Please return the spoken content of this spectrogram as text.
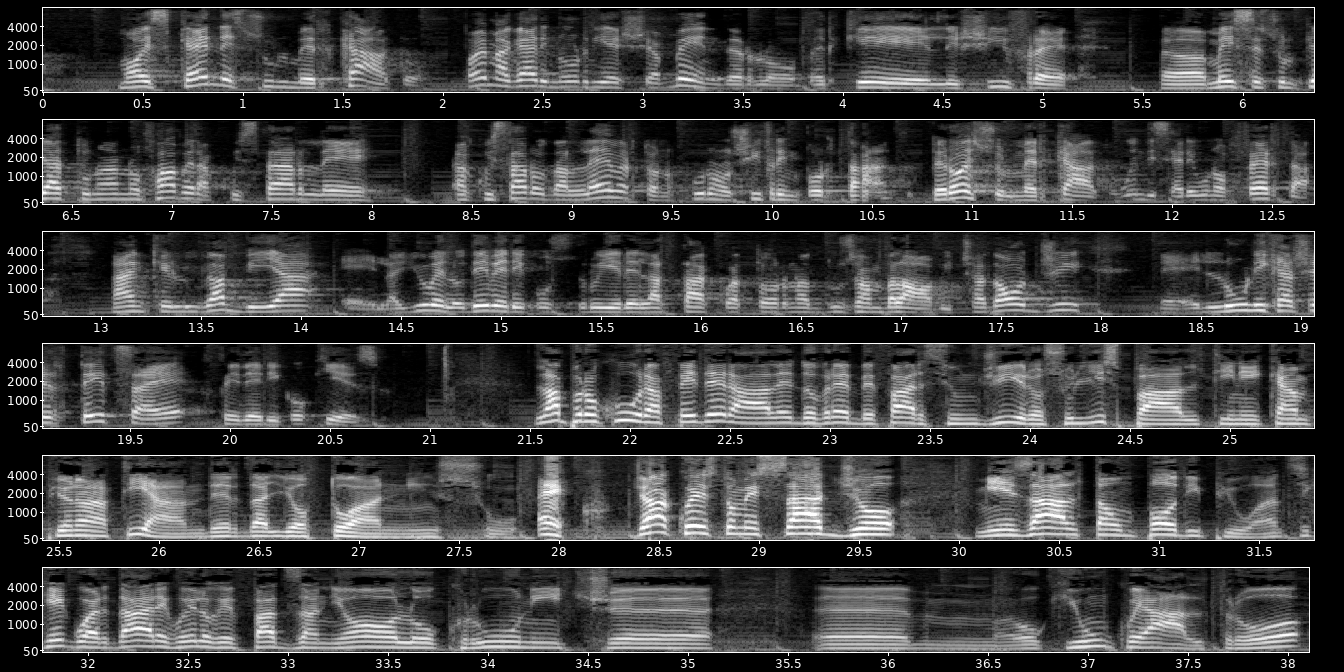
Ken è sul mercato, poi magari non riesce a venderlo perché le cifre eh, messe sul piatto un anno fa per acquistarle, acquistarlo dall'Everton furono cifre importanti, però è sul mercato, quindi se arriva un'offerta anche lui va via e la Juve lo deve ricostruire l'attacco attorno a Dusan Vlaovic. Ad oggi eh, l'unica certezza è Federico Chiesa. La procura federale dovrebbe farsi un giro sugli spalti nei campionati under dagli 8 anni in su. Ecco, già questo messaggio mi esalta un po' di più. Anziché guardare quello che fa Zagnolo, Krunic eh, ehm, o chiunque altro,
